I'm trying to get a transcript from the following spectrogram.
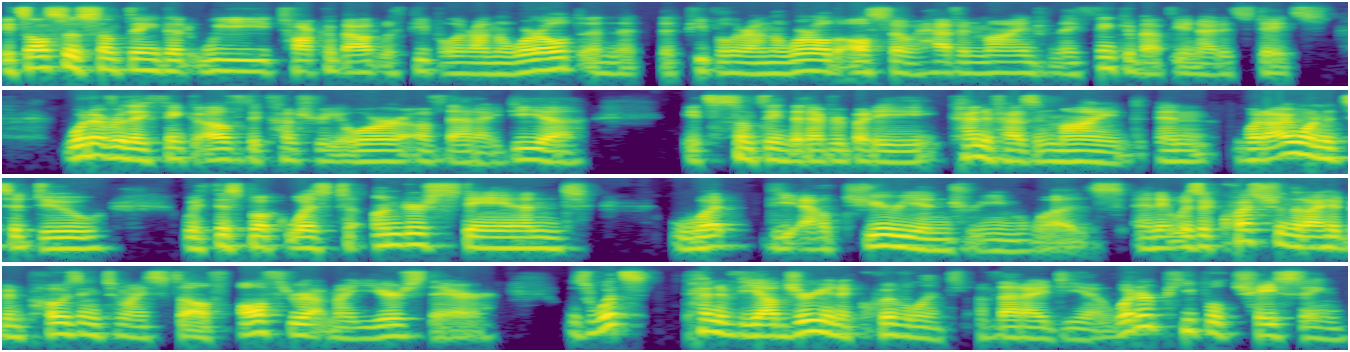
it's also something that we talk about with people around the world and that, that people around the world also have in mind when they think about the United States, whatever they think of the country or of that idea. It's something that everybody kind of has in mind. And what I wanted to do with this book was to understand what the Algerian dream was. And it was a question that I had been posing to myself all throughout my years there was what's kind of the Algerian equivalent of that idea? What are people chasing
